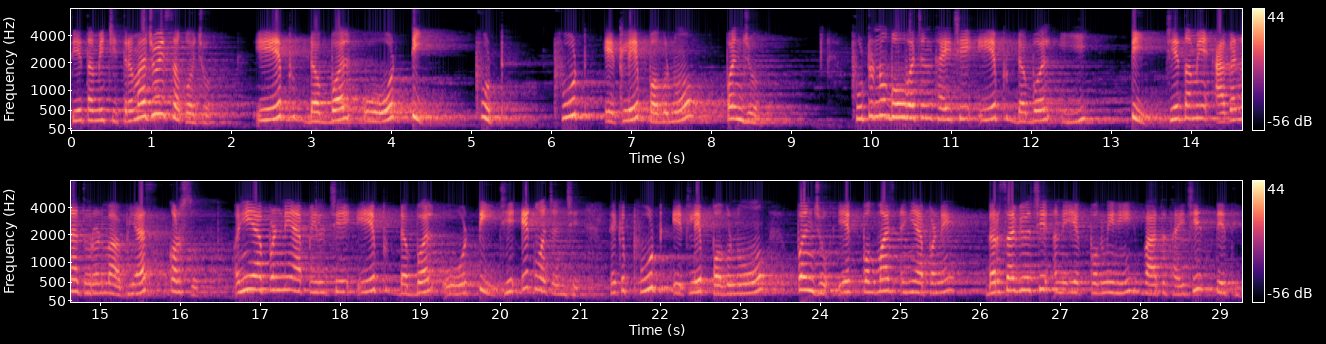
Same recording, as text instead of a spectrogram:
તે તમે ચિત્રમાં જોઈ શકો છો. F double O T foot. Foot એટલે પગનો પંજો. ફૂટનું બહુવચન થાય છે એફ ડબલ ઈ ટી જે તમે આગળના ધોરણમાં અભ્યાસ કરશો. અહીં આપણને આપેલ છે એફ ડબલ ઓ ટી જે એક વચન છે. એટલે કે ફૂટ એટલે પગનો પંજો. એક પગમાં જ અહીં આપણને દર્શાવ્યો છે અને એક પગની અહીં વાત થાય છે. તેથી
